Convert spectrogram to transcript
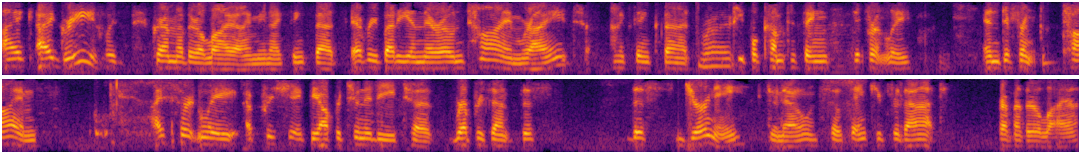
I I agree with grandmother Allayah. I mean, I think that everybody in their own time, right? I think that right. people come to things differently in different times. I certainly appreciate the opportunity to represent this this journey, you know, and so thank you for that, Grandmother Allayah.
